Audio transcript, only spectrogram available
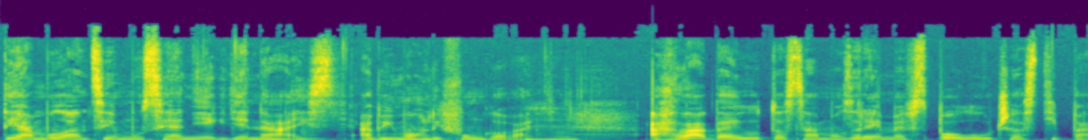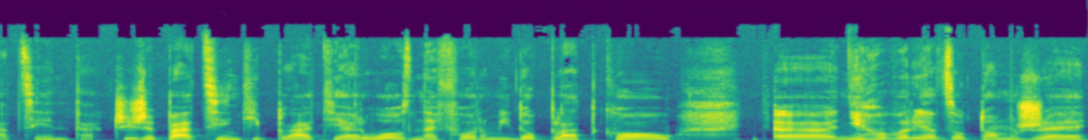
tie ambulancie musia niekde nájsť, aby mohli fungovať. Mm-hmm. A hľadajú to samozrejme v spolúčasti pacienta. Čiže pacienti platia rôzne formy doplatkov, e, nehovoriac o tom, že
